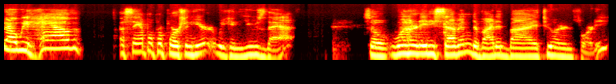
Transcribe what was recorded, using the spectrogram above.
now we have a sample proportion here. We can use that. So 187 divided by 240.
